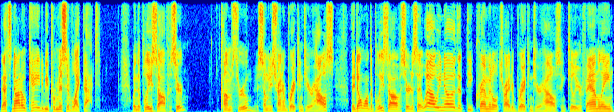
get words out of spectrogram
That's not okay to be permissive like that. When the police officer comes through, if somebody's trying to break into your house, they don't want the police officer to say, Well, we know that the criminal tried to break into your house and kill your family,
